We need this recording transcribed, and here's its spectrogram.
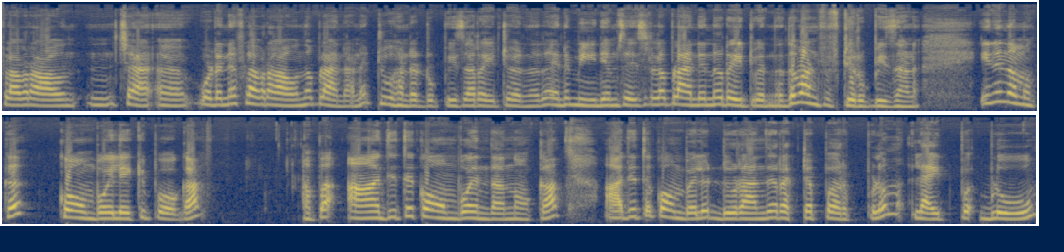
ഫ്ലവർ ആവുന്ന ഉടനെ ഫ്ലവർ ആവുന്ന പ്ലാന്റ് ആണ്. ടു ഹൺഡ്രഡ് റുപ്പീസാണ് റേറ്റ് വരുന്നത്. അതിന്റെ മീഡിയം സൈസിലുള്ള പ്ലാന്റിന് റേറ്റ് വരുന്നത് വൺ ഫിഫ്റ്റി റുപ്പീസാണ് ഇനി നമുക്ക് കോംബോയിലേക്ക് പോകാം. അപ്പോൾ ആദ്യത്തെ കോംബോ എന്താണെന്ന് നോക്കാം. ആദ്യത്തെ കോംബോയിൽ ഡുറാന്തി റെക്റ്റ പർപ്പിളും ലൈറ്റ് ബ്ലൂവും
